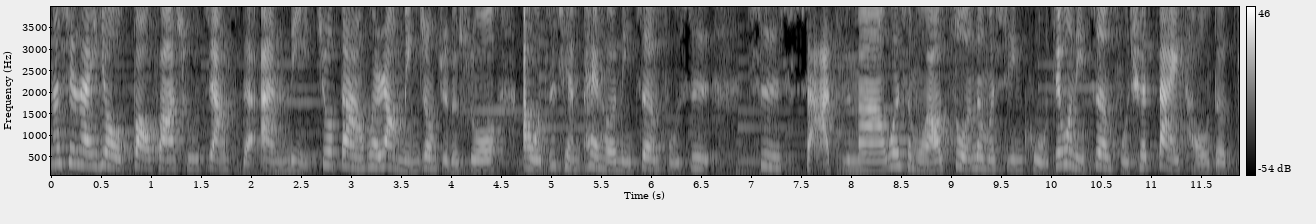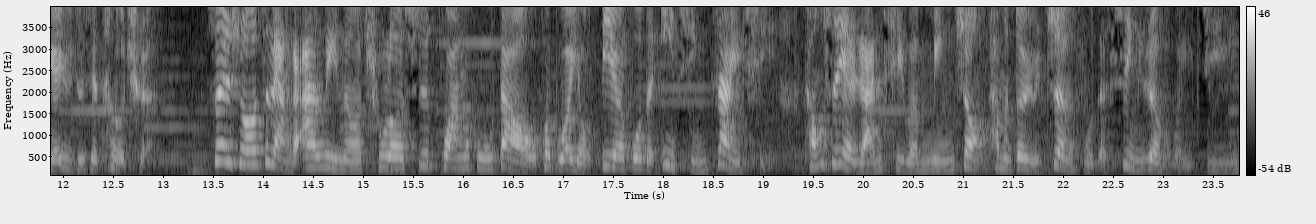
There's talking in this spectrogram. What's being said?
那现在又爆发出这样子的案例，就当然会让民众觉得说，啊，我之前配合你政府是。是傻子吗？为什么我要做那么辛苦？结果你政府却带头的给予这些特权。所以说这两个案例呢，除了是关乎到会不会有第二波的疫情再起，同时也燃起了民众他们对于政府的信任危机。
